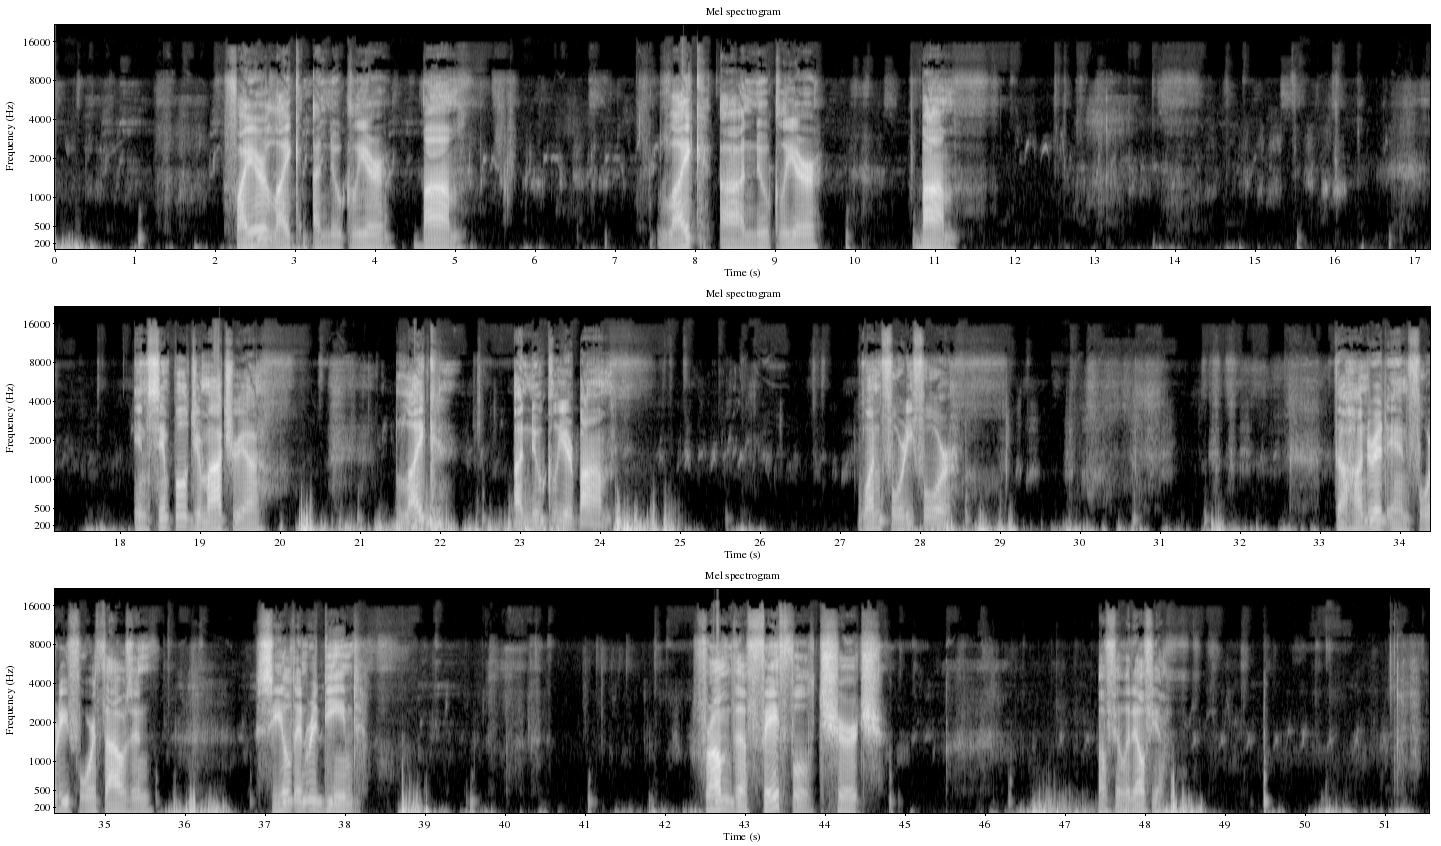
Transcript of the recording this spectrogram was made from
Fire like a nuclear bomb. Like a nuclear bomb. In simple gematria like a nuclear bomb. 144. The 144,000 sealed and redeemed from the faithful church of Philadelphia.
